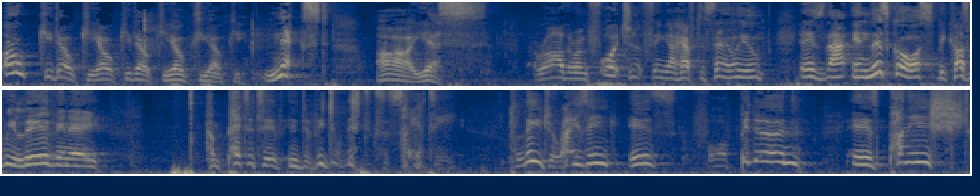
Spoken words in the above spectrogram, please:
Okie dokie, okie dokie, okie dokie. Next. Ah, yes. A rather unfortunate thing I have to tell you is that in this course, because we live in a competitive, individualistic society, plagiarizing is forbidden, is punished,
